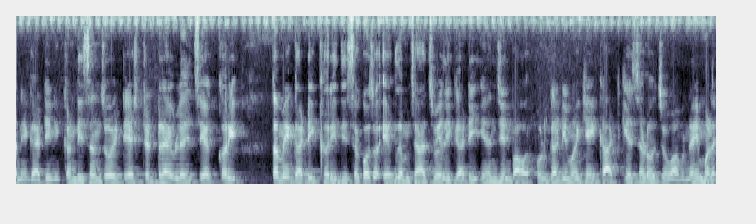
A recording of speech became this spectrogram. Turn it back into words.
અને ગાડીની કન્ડિશન જોઈ ટેસ્ટ ડ્રાઈવ લઈ ચેક કરી તમે ગાડી ખરીદી શકો છો. એકદમ સાચવેલી ગાડી એન્જિન પાવરફુલ ગાડીમાં ક્યાંય કાટકે સડો જોવા નહીં મળે.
